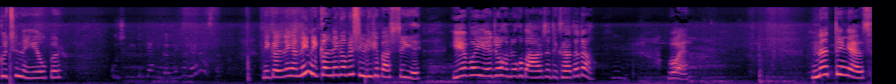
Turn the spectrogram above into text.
कुछ नहीं है ऊपर। निकलने का नहीं निकलने का भी सीढ़ी के पास से ही है। ये वही है जो हम लोग को बाहर से दिख रहा था ना। वो है। नथिंग एल्स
